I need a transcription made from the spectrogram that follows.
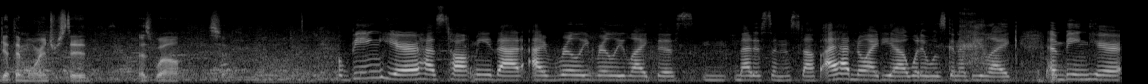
get them more interested as well. So. Being here has taught me that I really, really like this medicine and stuff. I had no idea what it was going to be like. And being here,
